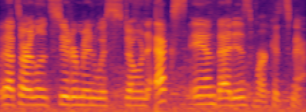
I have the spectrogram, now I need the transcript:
That's Arlan Suderman with StoneX, and that is Markets Now.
